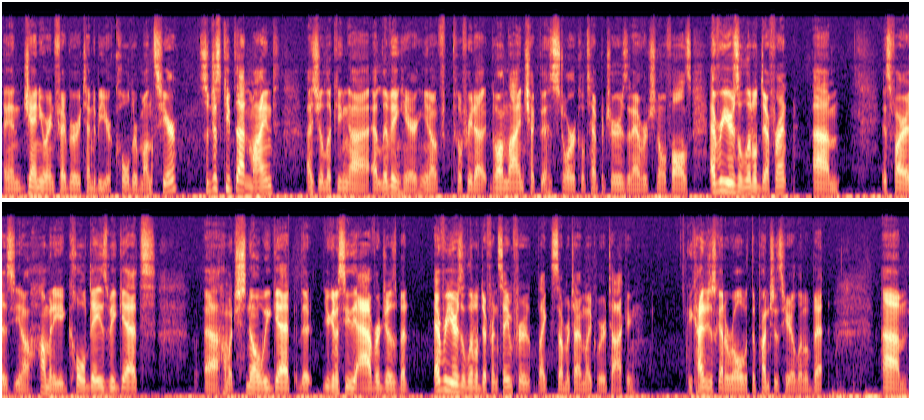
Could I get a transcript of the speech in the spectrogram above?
And January and February tend to be your colder months here. So just keep that in mind as you're looking uh, at living here. You know, feel free to go online, check the historical temperatures and average snowfalls. Every year is a little different um, as far as, you know, how many cold days we get, uh, how much snow we get. You're going to see the averages, but every year is a little different. Same for like summertime, like we were talking. You kind of just got to roll with the punches here a little bit. Um,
